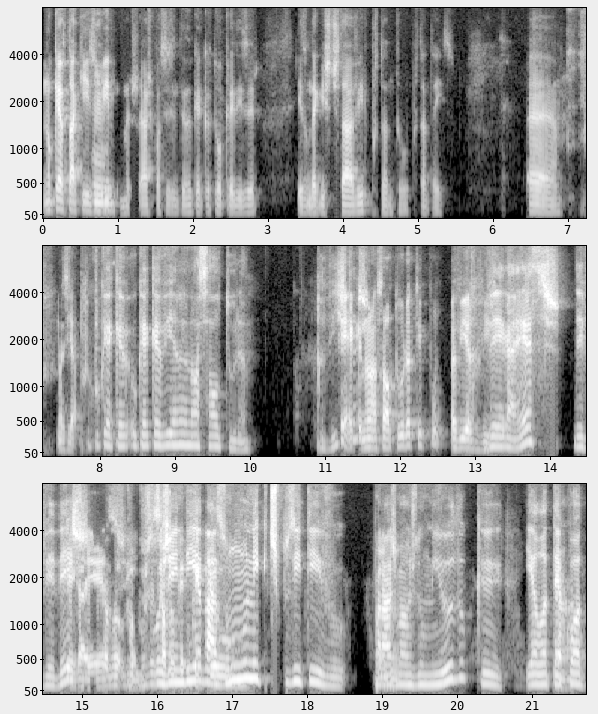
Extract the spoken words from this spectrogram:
não quero estar aqui a exibir, Hum. mas acho que vocês entendem o que é que eu estou a querer dizer e de onde é que isto está a vir, portanto, portanto é isso. Ah, mas Porque o que, é que, o que é que havia na nossa altura? Sim, Revistas? é que na nossa altura, tipo, havia revistas. VHS? DVDs? VHS, sim. Hoje em dia dás eu- um único dispositivo para as Uhum. mãos de um miúdo que ele até Não. pode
